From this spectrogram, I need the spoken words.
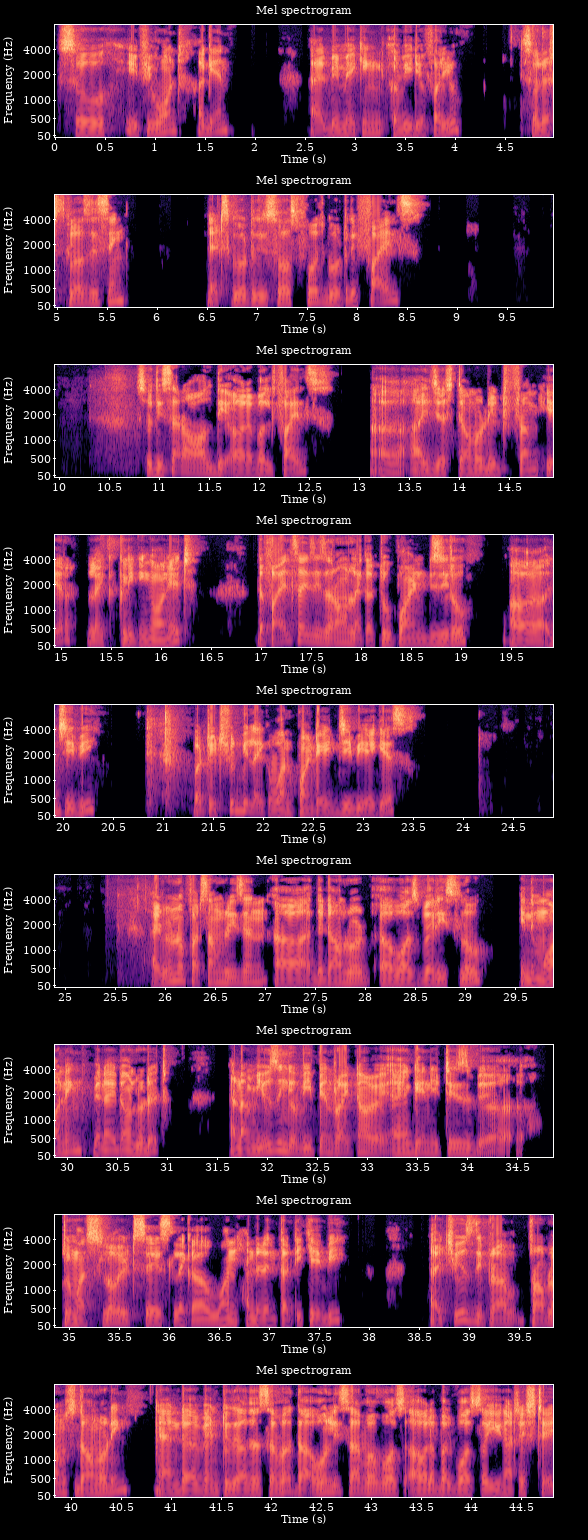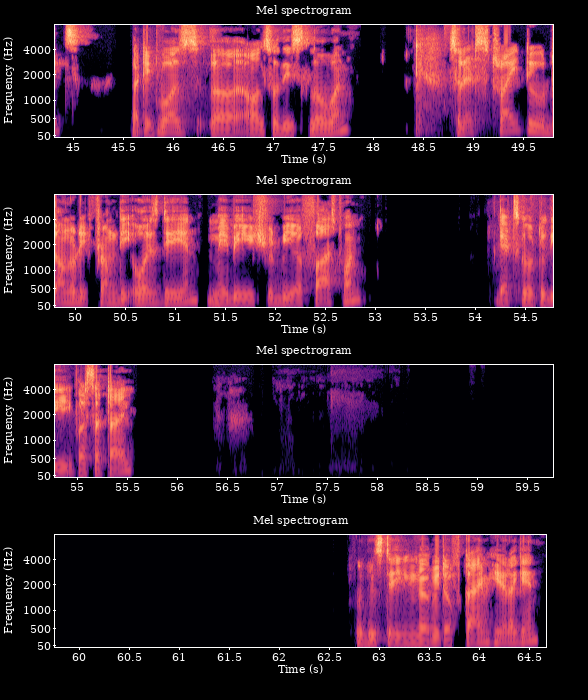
so if you want again I'll be making a video for you. So let's close this thing. Let's go to the source code go to the files. So these are all the available files. Uh, I just downloaded from here like clicking on it. The file size is around like a 2.0 uh, GB but it should be like 1.8 GB I guess. I don't know for some reason uh, the download uh, was very slow in the morning when I downloaded and I'm using a VPN right now. Again it is uh, too much slow. It says like a 130 KB I choose the pro problems downloading and uh, went to the other server. The only server was available was the United States, but it was uh, also the slow one. So let's try to download it from the OSDN. Maybe it should be a fast one. Let's go to the versatile. It is taking a bit of time here again.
